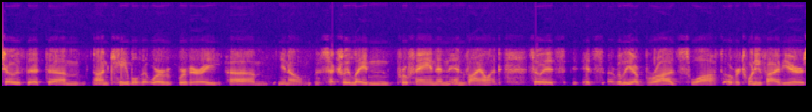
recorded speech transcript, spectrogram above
shows that um, on cable that were were very um, you know sexually laden, profane, and, and violent. So it's it's really a broad swath over 25 years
